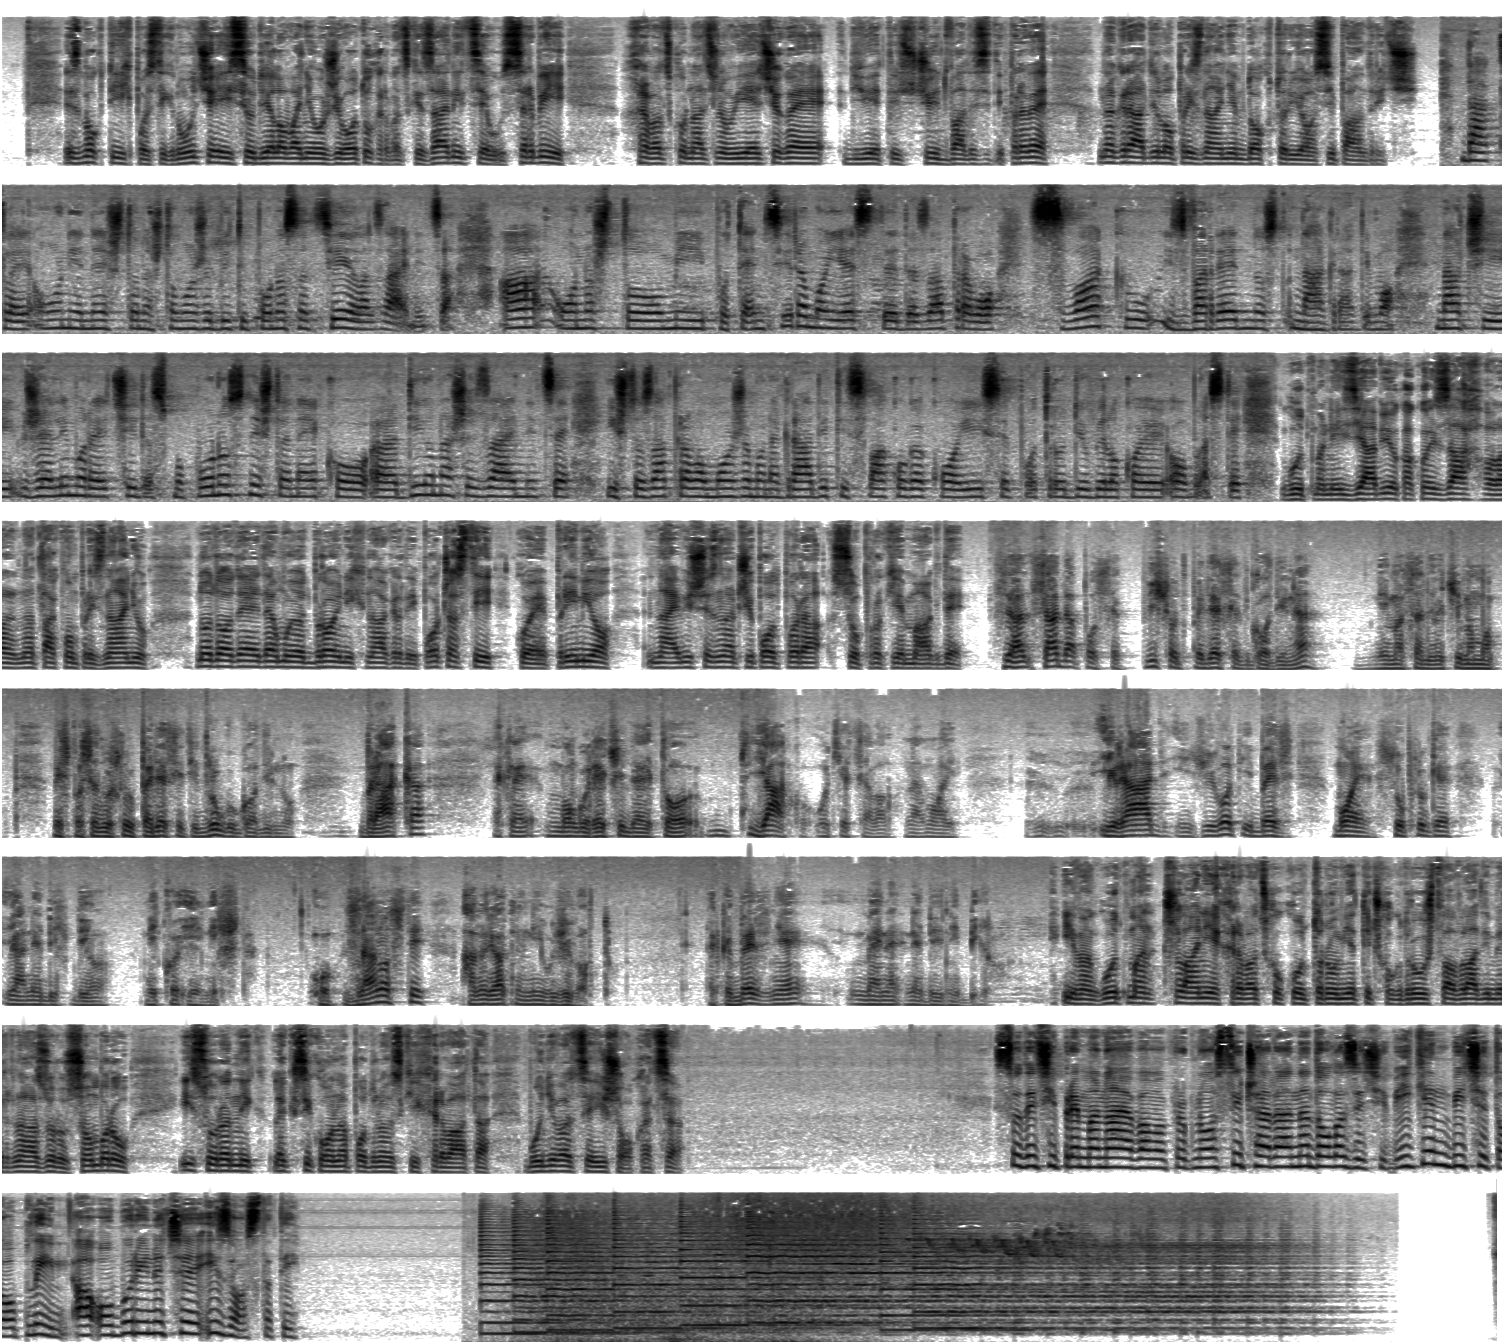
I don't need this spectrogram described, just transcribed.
Zbog tih postignuća i sudjelovanja u životu Hrvatske zajednice u Srbiji, Hrvatsko nacionalno vijeće ga je 2021. nagradilo priznanjem dr. Josip Andrić. Dakle, on je nešto na što može biti ponosna cijela zajednica. A ono što mi potenciramo jeste da zapravo svaku izvanrednost nagradimo. Znači, želimo reći da smo ponosni što je neko e, dio naše zajednice i što zapravo možemo nagraditi svakoga koji se potrudi u bilo kojoj oblasti. Gutman je izjavio kako je zahvalan na takvom priznanju, no dodaje da mu je od brojnih nagrada i počasti koje je primio najviše znači potpora suprug je Magde. Sada, posle više od 50 godina, ima sad već imamo, mi smo sad ušli u 52. godinu braka, dakle mogu reći da je to jako utjecalo na moj i rad i život i bez moje supruge ja ne bih bio niko i ništa. U znanosti, a vjerojatno ni u životu. Dakle, bez nje mene ne bi ni bilo. Ivan Gutman, član je Hrvatskog kulturno-umjetničkog društva Vladimir Nazor u Somboru i suradnik leksikona podunavskih Hrvata, Bunjevaca i Šokaca. Sudeći prema najavama prognostičara, na dolazeći vikend bit će topli, a oborine će izostati.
